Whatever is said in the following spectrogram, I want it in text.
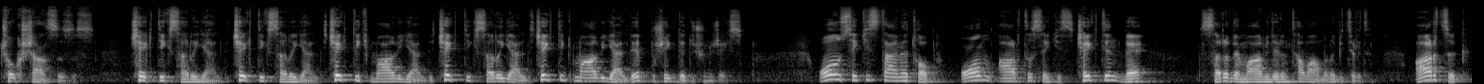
çok şanssızız. Çektik sarı geldi. Çektik sarı geldi. Çektik mavi geldi. Çektik sarı geldi. Çektik mavi geldi. Hep bu şekilde düşüneceksin. 18 tane top 10 artı 8 çektin ve sarı ve mavilerin tamamını bitirdin. Artık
